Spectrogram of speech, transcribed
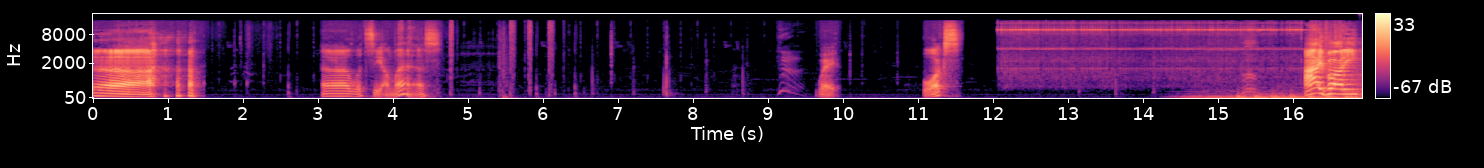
Uh, uh, let's see, unless... Wait. Books? Hi, buddy.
